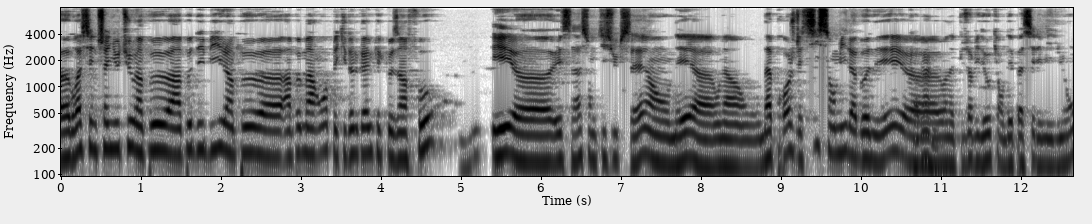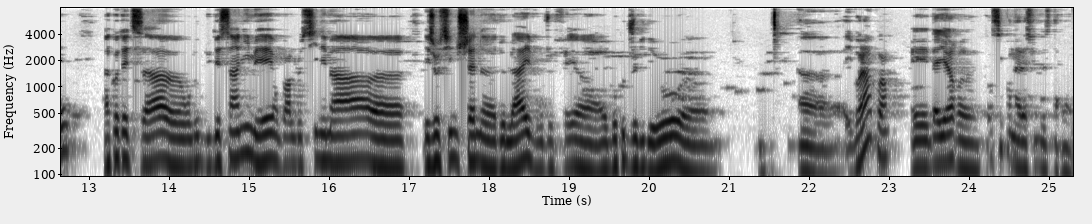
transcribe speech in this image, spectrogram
Euh, bref, c'est une chaîne YouTube un peu un peu débile, un peu euh, un peu marrante, mais qui donne quand même quelques infos. Et, euh, et ça a son petit succès. hein. On est, euh, on a, on approche des 600 000 abonnés. Euh, on a plusieurs vidéos qui ont dépassé les millions. À côté de ça, euh, on double du dessin animé, on parle de cinéma, euh, et j'ai aussi une chaîne de live où je fais euh, beaucoup de jeux vidéo. euh, et voilà quoi. Et d'ailleurs, euh, quand c'est qu'on à la suite de Star Wars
